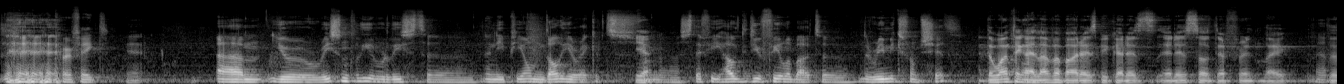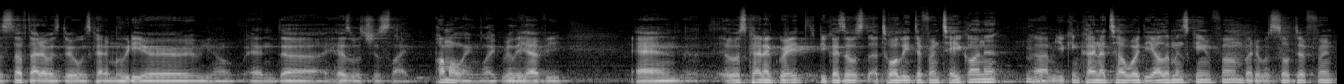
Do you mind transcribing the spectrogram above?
Perfect. Yeah. Um, you recently released uh, an EP on Dolly Records yeah. from uh, Steffi. How did you feel about uh, the remix from Shed? The one thing I love about it is because it is, it is so different. Like yeah. the stuff that I was doing was kind of moodier, you know, and uh, his was just like pummeling, like really mm-hmm. heavy. And it was kind of great because it was a totally different take on it. Mm-hmm. Um, you can kind of tell where the elements came from, but it was so different.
